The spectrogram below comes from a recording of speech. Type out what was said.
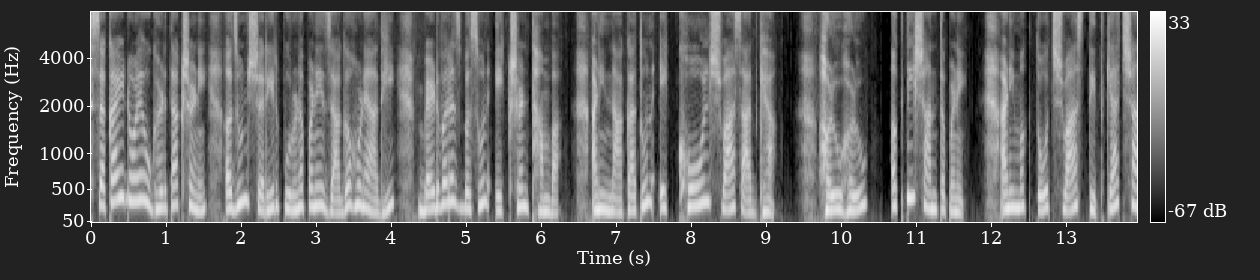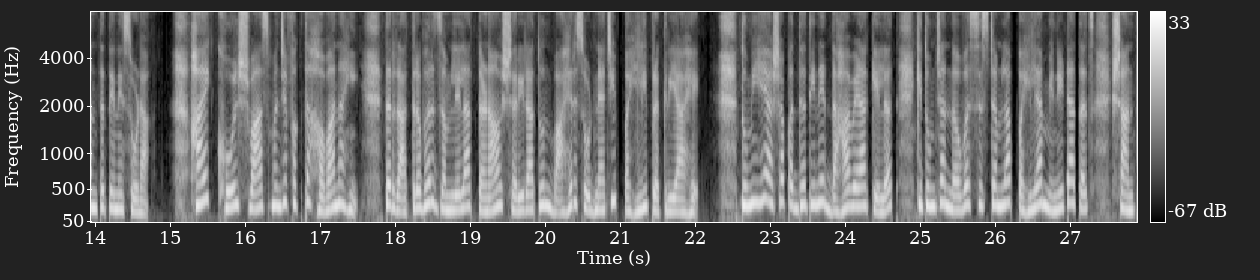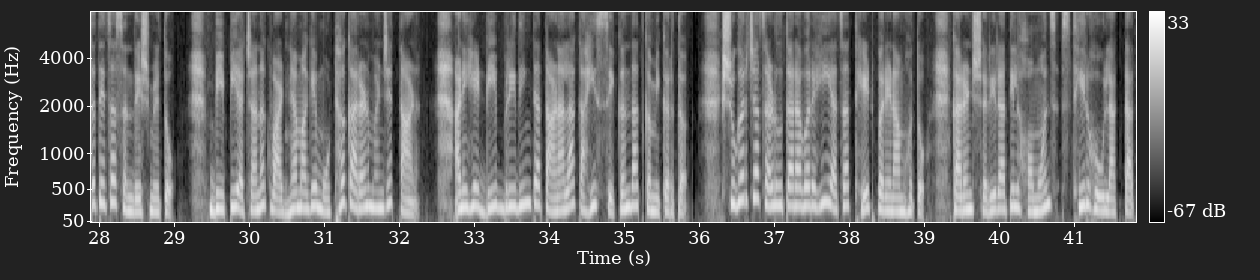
सकाळी डोळे उघडता क्षणी अजून शरीर पूर्णपणे जागं होण्याआधी बेडवरच बसून एक क्षण थांबा आणि नाकातून एक खोल श्वास आत घ्या. हळूहळू अगदी शांतपणे. आणि मग तोच श्वास तितक्याच शांततेने सोडा. हा एक खोल श्वास म्हणजे फक्त हवा नाही तर रात्रभर जमलेला तणाव शरीरातून बाहेर सोडण्याची पहिली प्रक्रिया आहे. तुम्ही हे अशा पद्धतीने दहा वेळा केलत की तुमच्या नर्वस सिस्टमला पहिल्या मिनिटातच शांततेचा संदेश मिळतो. बीपी अचानक वाढण्यामागे मोठं कारण म्हणजे ताण. आणि हे डीप ब्रीदिंग त्या ताणाला काही सेकंदात कमी करतं. शुगरच्या चढउतारावरही याचा थेट परिणाम होतो कारण शरीरातील हॉर्मोन्स स्थिर होऊ लागतात.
